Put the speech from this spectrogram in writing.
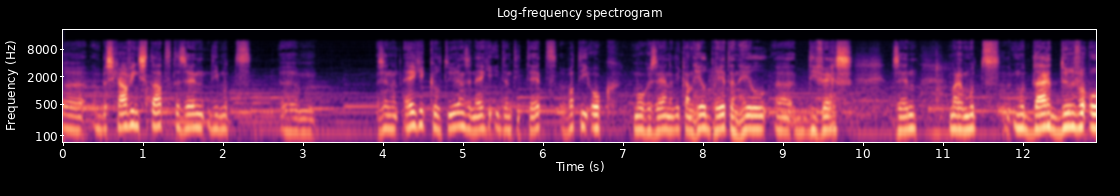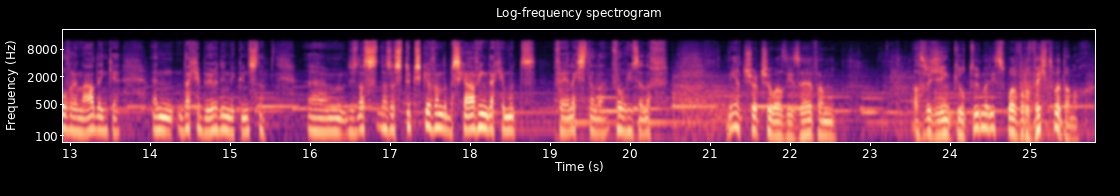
uh, een beschavingsstaat te zijn, die moet um, zijn eigen cultuur en zijn eigen identiteit, wat die ook mogen zijn, die kan heel breed en heel uh, divers zijn, maar moet, moet daar durven over nadenken. En dat gebeurt in de kunsten. Um, dus dat is, dat is een stukje van de beschaving dat je moet veiligstellen voor jezelf. Ik denk Churchill was die zei van als er geen cultuur meer is, waarvoor vechten we dan nog?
